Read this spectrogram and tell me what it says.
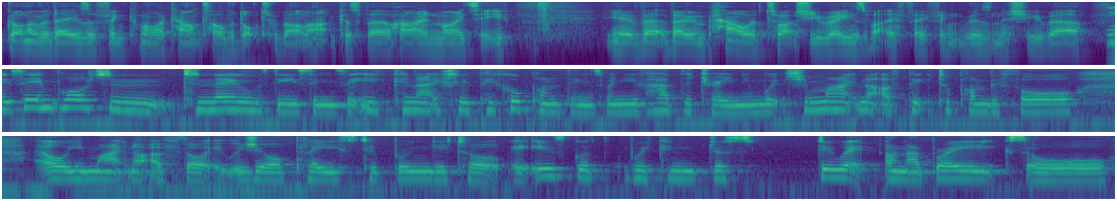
gone are the days of thinking, well, I can't tell the doctor about that because they're high and mighty you know, very, very empowered to actually raise that if they think there's an issue there. It's important to know these things, that you can actually pick up on things when you've had the training, which you might not have picked up on before, or you might not have thought it was your place to bring it up. It is good we can just do it on our breaks or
